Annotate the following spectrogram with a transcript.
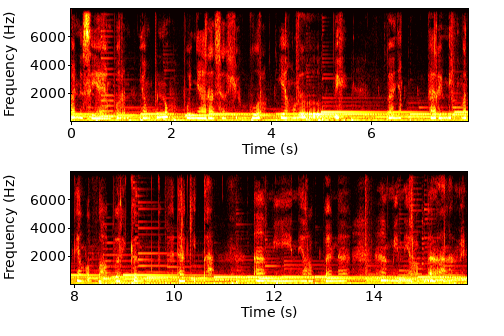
manusia yang yang penuh punya rasa syukur yang lebih banyak dari nikmat yang Allah berikan kepada kita. Amin ya Rabbana. Amin ya Rabbal Alamin.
